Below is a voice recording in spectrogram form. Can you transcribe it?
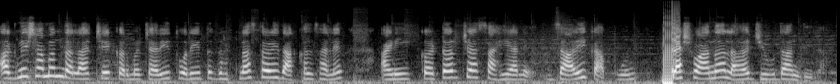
अग्निशमन दलाचे कर्मचारी त्वरित घटनास्थळी दाखल झाले आणि कटरच्या साह्याने जाळी कापून त्या श्वानाला जीवदान दिलं.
